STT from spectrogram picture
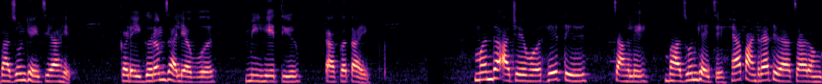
भाजून घ्यायचे आहेत. कढई गरम झाल्यावर मी हे तीळ टाकत आहे. मंद आचेवर हे तीळ चांगले भाजून घ्यायचे. ह्या पांढऱ्या तिळाचा रंग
